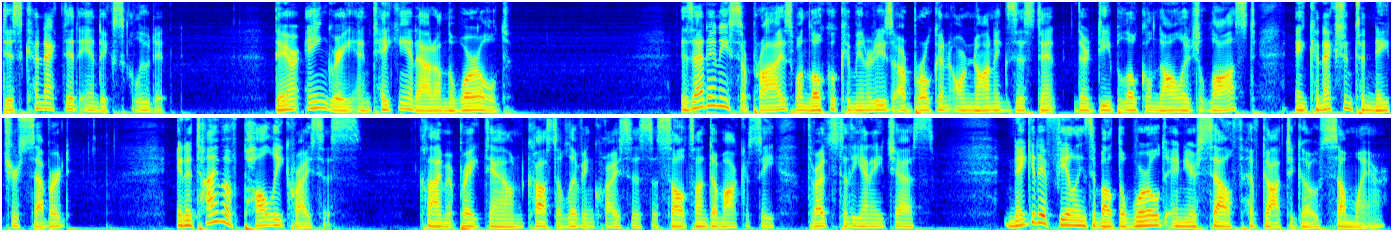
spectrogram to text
disconnected, and excluded. They are angry and taking it out on the world. Is that any surprise when local communities are broken or non existent, their deep local knowledge lost, and connection to nature severed? In a time of polycrisis, climate breakdown, cost of living crisis, assaults on democracy, threats to the NHS, negative feelings about the world and yourself have got to go somewhere.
